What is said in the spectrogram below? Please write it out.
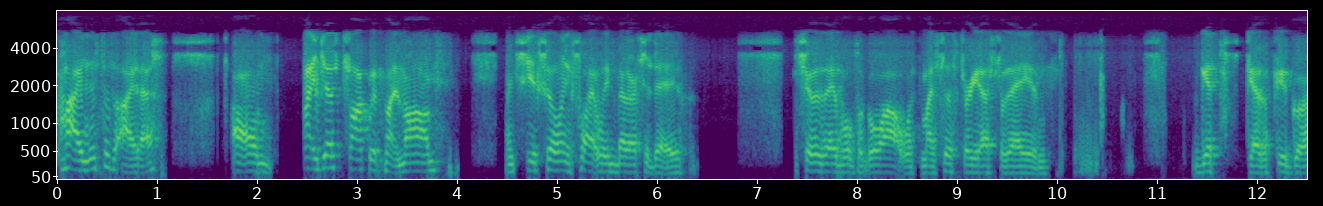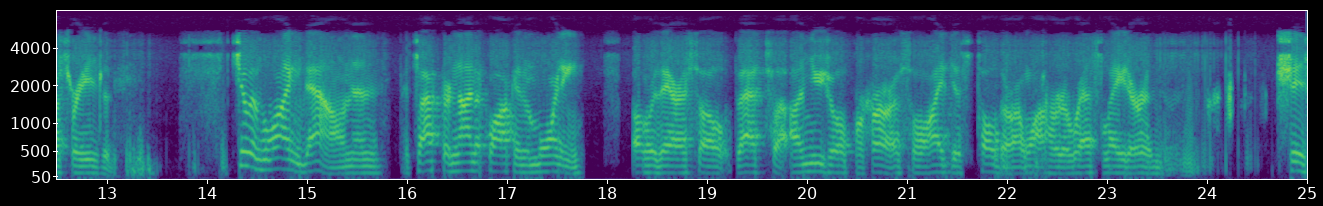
Hi, this is Ida. Um, I just talked with my mom, and she's feeling slightly better today. She was able to go out with my sister yesterday and get get a few groceries, and she was lying down, and it's after nine o'clock in the morning over there, so that's uh, unusual for her. So I just told her I want her to rest later, and she's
